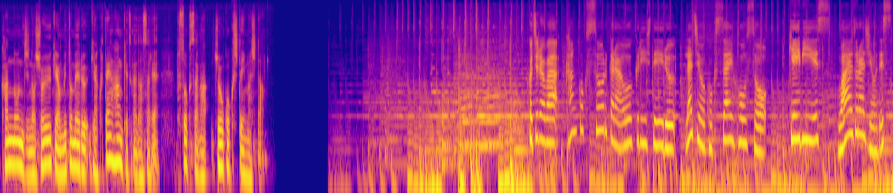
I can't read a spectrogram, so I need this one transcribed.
観音寺の所有権を認める逆転判決が出されプソクサが上告していました。こちらは韓国ソウルからお送りしているラジオ国際放送 KBS ワールドラジオです。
